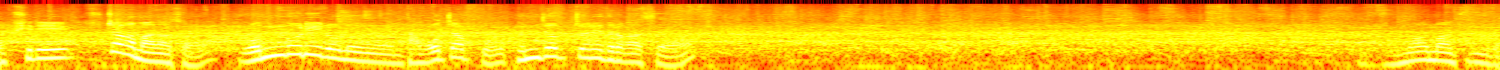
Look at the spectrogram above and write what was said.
확실히 숫자가 많아서 원거리로는 다 못 잡고 근접전에 들어갔어요. 어마어마한 수입니다.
